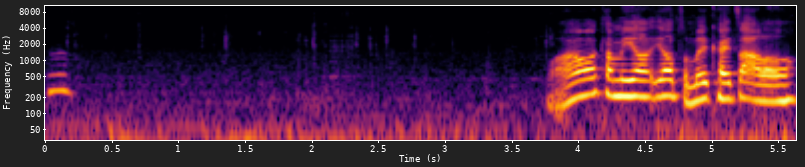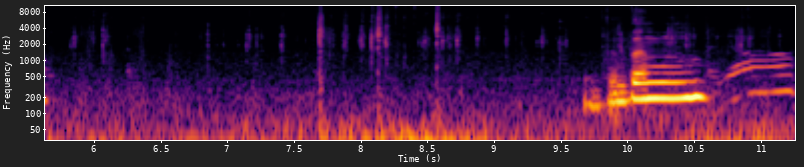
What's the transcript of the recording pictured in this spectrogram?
嗯，哇，他们要要准备开炸喽！噔噔噔，哎呀，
